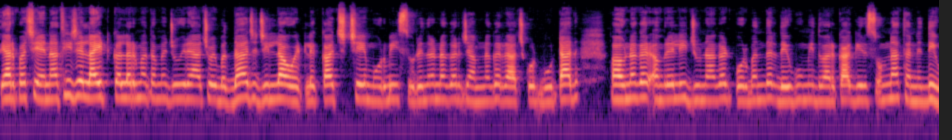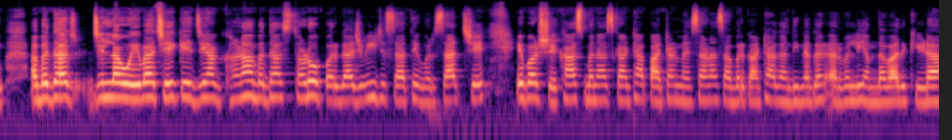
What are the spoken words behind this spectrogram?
ત્યાર પછી એનાથી જે લાઇટ કલરમાં તમે જોઈ રહ્યા છો એ બધા જ જિલ્લાઓ એટલે કચ્છ છે, મોરબી, સુરેન્દ્રનગર, જામનગર, રાજકોટ, બોટાદ, ભાવનગર, અમરેલી, જુનાગઢ, પોરબંદર, દેવભૂમિ, દ્વારકા, ગીર સોમનાથ અને દીવ. આ બધા જ જિલ્લાઓ એવા છે કે જ્યાં ઘણા બધા સ્થળો પર ગાજવીજ સાથે વરસાદ છે. એ પડશે ખાસ બનાસકાંઠા, પાટણ, મહેસાણા, સાબરકાંઠા, ગાંધીનગર, અરવલ્લી, અમદાવાદ, ખેડા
